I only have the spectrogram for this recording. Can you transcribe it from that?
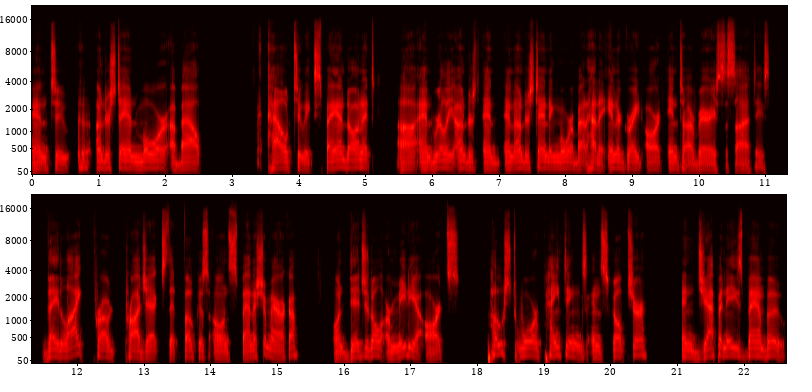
and to understand more about how to expand on it uh, and really understand and understanding more about how to integrate art into our various societies. They like pro- projects that focus on Spanish America, on digital or media arts, post war paintings and sculpture, and Japanese bamboo.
